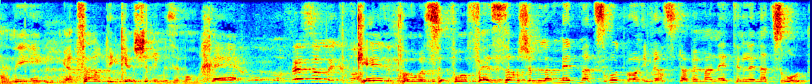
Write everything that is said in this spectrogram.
אני יצרתי קשר עם איזה מומחה, פרופסור. כן, פרוס- פרופסור שמלמד נצרות באוניברסיטה במנהטן לנצרות.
